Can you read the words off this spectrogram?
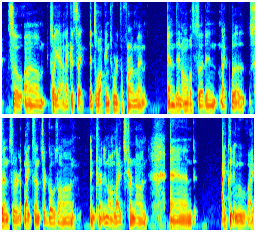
so, um, so yeah, like it's like it's walking towards the farmland, and then all of a sudden, like the sensor, light sensor goes on, and turn, you know, lights turn on, and I couldn't move. I,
